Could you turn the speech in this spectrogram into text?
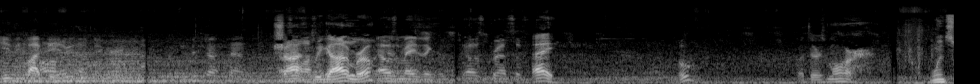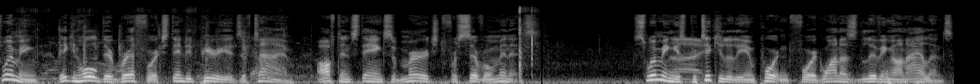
Easy five feet. Shot. We got him, bro. That was amazing. That was impressive. Hey, Ooh, But there's more. When swimming, they can hold their breath for extended periods of time, often staying submerged for several minutes. Swimming is particularly important for iguanas living on islands,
